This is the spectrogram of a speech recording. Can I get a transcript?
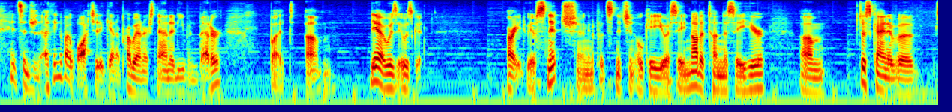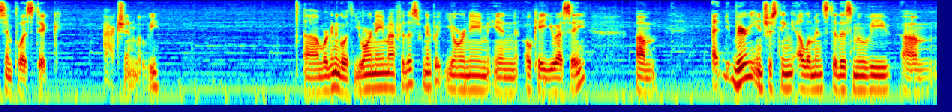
it's interesting. I think if I watch it again, I probably understand it even better. But um, yeah, it was it was good. All right, we have Snitch. I'm going to put Snitch in OK USA. Not a ton to say here. Um, just kind of a simplistic action movie. Um, we're going to go with Your Name after this. We're going to put Your Name in OK USA. Um, very interesting elements to this movie. Um,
